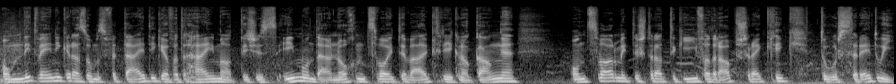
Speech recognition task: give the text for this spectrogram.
Um nicht weniger als ums Verteidigen von der Heimat ist es im und auch nach dem Zweiten Weltkrieg noch gegangen. Und zwar mit der Strategie von der Abschreckung durchs Redui.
